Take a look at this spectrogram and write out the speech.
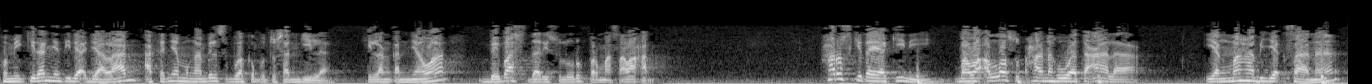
pemikirannya tidak jalan, akhirnya mengambil sebuah keputusan gila, hilangkan nyawa, bebas dari seluruh permasalahan. Harus kita yakini bahwa Allah Subhanahu wa taala yang maha bijaksana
